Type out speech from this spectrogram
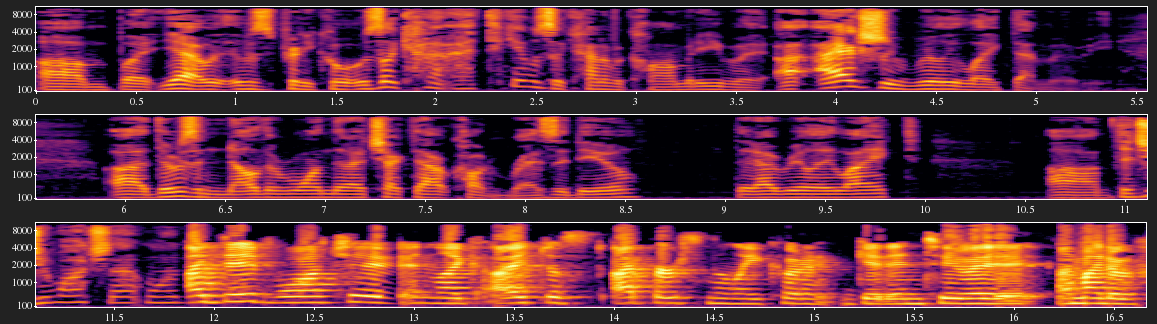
Um, but yeah, it, was pretty cool. It was like I think it was a kind of a comedy, but I, I actually really liked that movie. Uh, there was another one that I checked out called Residue that I really liked. Um, did you watch that one? I did watch it, and like I just, I personally couldn't get into it. I might have,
